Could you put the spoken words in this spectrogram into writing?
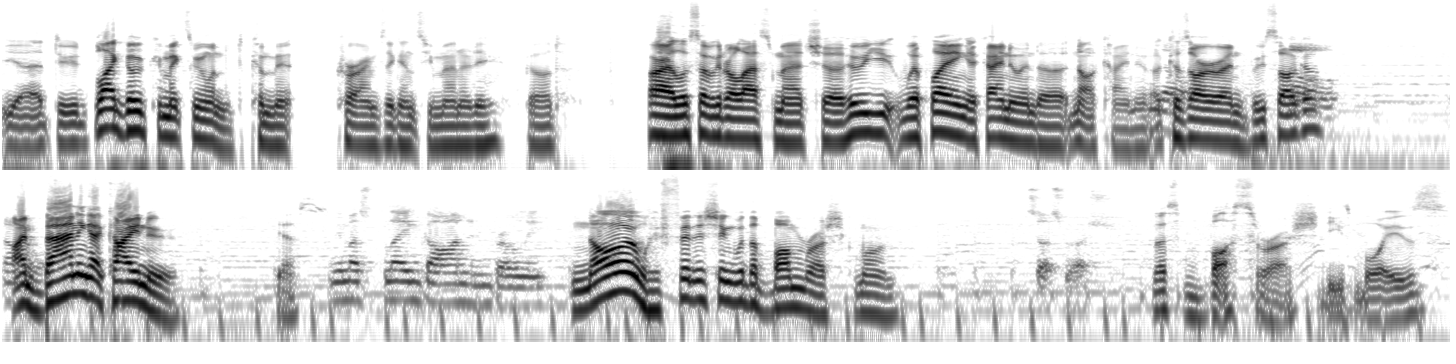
Yeah, dude. Black Goku makes me want to commit crimes against humanity. God. Alright, looks like we got our last match. Uh, who are you? We're playing Akainu and, uh, not Akainu, uh, No. Kizaru and Buu Saga? No. No. I'm banning Akainu! Yes. We must play Gon and Broly. No, we're finishing with a bum rush, come on. Sus Rush. Let's bus rush these boys.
